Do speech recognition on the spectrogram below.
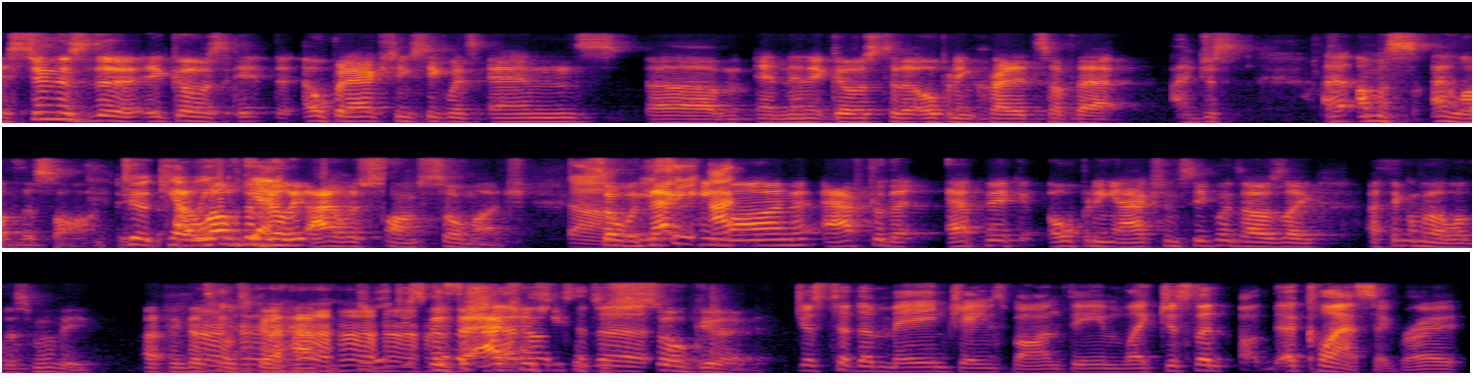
as soon as the it goes, it, the open action sequence ends, um, and then it goes to the opening credits of that. I just, I, I'm a, I love the song, dude. Dude, I we- love the yeah. Billie Eilish song so much. Uh, so when that see, came I- on after the epic opening action sequence, I was like, I think I'm gonna love this movie. I think that's what's gonna happen Can we just because the action shout-out sequence the- is so good. just to the main James Bond theme, like just a, a classic, right?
